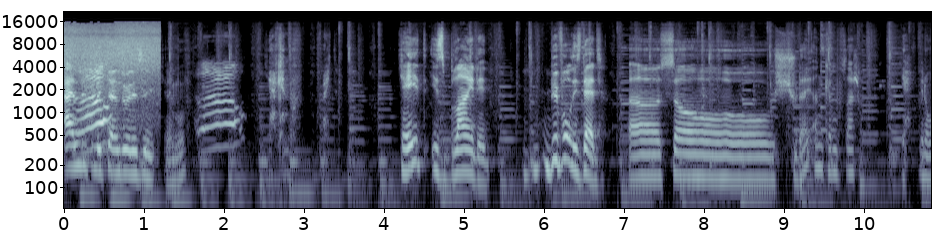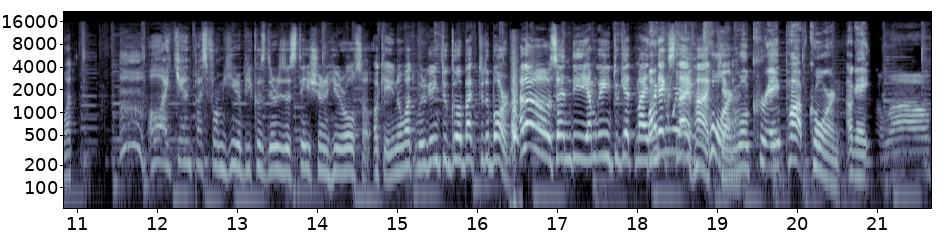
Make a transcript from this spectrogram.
I literally Hello? can't do anything. Can I move? hello. Yeah, I can move. Right. Kate is blinded. Biffle is dead. Uh, so should I uncamouflage? Yeah, you know what? Oh, I can't pass from here because there is a station here also. Okay, you know what? We're going to go back to the board. Hello, Sandy. I'm going to get my next life Microwaving hack. corn will create popcorn. Okay. Hello.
